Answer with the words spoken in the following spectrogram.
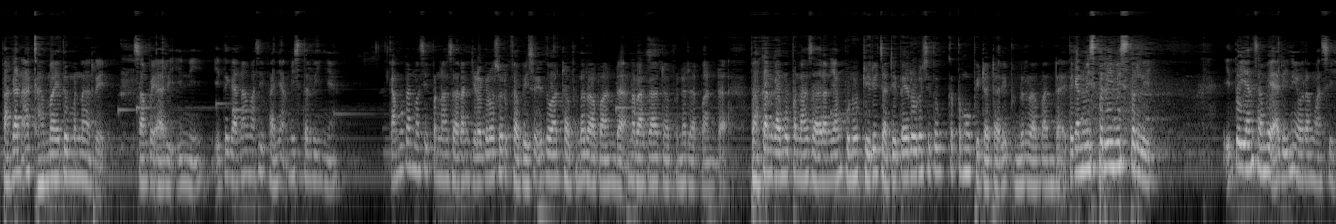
Bahkan agama itu menarik sampai hari ini. Itu karena masih banyak misterinya kamu kan masih penasaran kira-kira surga besok itu ada benar apa enggak neraka ada benar apa enggak bahkan kamu penasaran yang bunuh diri jadi teroris itu ketemu bidadari benar apa enggak itu kan misteri-misteri itu yang sampai hari ini orang masih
